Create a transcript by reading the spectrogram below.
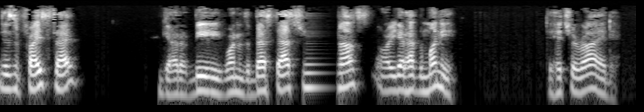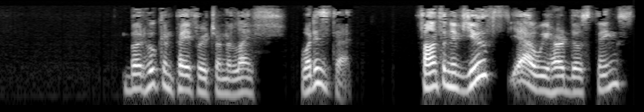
There's a price tag. You gotta be one of the best astronauts or you gotta have the money to hitch a ride. But who can pay for eternal life? What is that? Fountain of youth? Yeah, we heard those things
